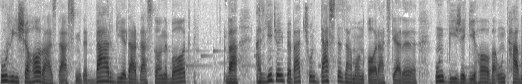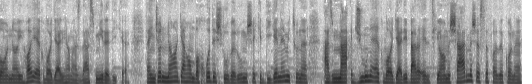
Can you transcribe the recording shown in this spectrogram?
او ریشه ها رو از دست میده. برگیه در دستان باد و از یه جایی به بعد چون دست زمان قارتگره اون ویژگی ها و اون توانایی های اقواگری هم از دست میره دیگه. و اینجا ناگهان با خودش روبرو میشه که دیگه نمی‌تونه از معجون اقواگری برای التیام شرمش استفاده کنه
